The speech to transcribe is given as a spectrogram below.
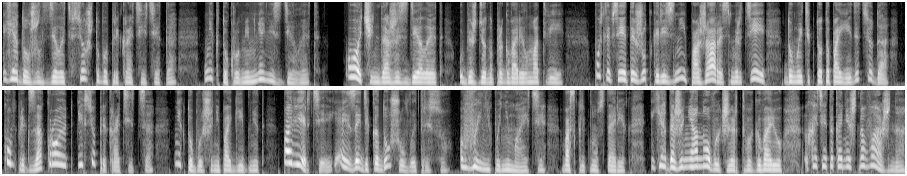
Я должен сделать все, чтобы прекратить это никто, кроме меня, не сделает». «Очень даже сделает», — убежденно проговорил Матвей. «После всей этой жуткой резни, пожара, смертей, думаете, кто-то поедет сюда? Комплекс закроют, и все прекратится. Никто больше не погибнет. Поверьте, я из Эдика душу вытрясу». «Вы не понимаете», — воскликнул старик. «Я даже не о новых жертвах говорю, хотя это, конечно, важно.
